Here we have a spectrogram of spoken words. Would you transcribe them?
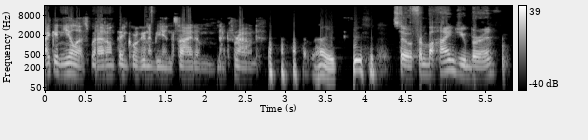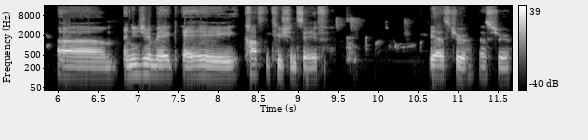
I can heal us, but I don't think we're going to be inside him next round. Right. So from behind you, Burin, um, I need you to make a Constitution save. Yeah, that's true. That's true.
